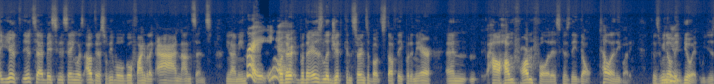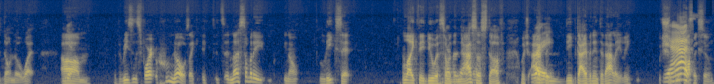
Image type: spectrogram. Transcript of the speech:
you're you're basically saying what's out there, so people will go find it like ah nonsense. You know what I mean? right yeah But there, but there is legit concerns about stuff they put in the air and how harm, harmful it is because they don't tell anybody because we know they do it, we just don't know what. Mm-hmm. Yeah. Um, the reasons for it, who knows? Like it, it's unless somebody you know leaks it, like they do with some of the Never NASA stuff, which I've been deep diving into that lately. Which should be a Yes. topic soon.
